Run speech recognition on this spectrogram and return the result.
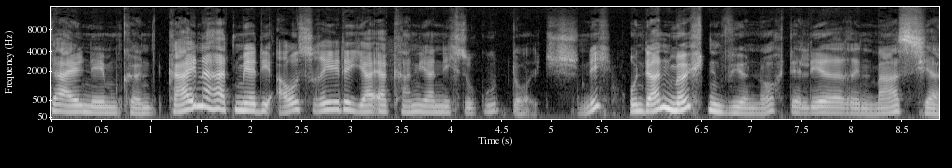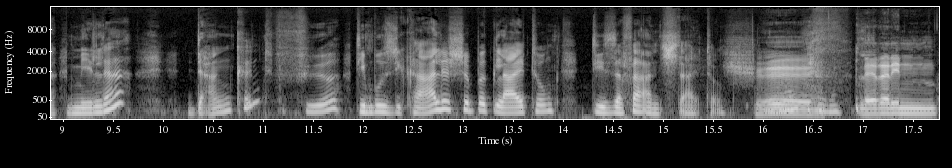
teilnehmen können. Keiner hat mehr die Ausrede, ja, er kann ja nicht so gut Deutsch, nicht? Und dann möchten wir noch der Lehrerin Marcia Miller danken für die musikalische Begleitung dieser Veranstaltung. Schön. Lehrerin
